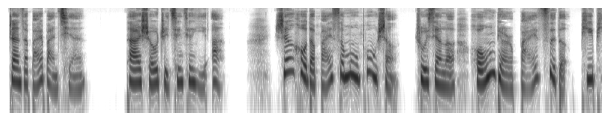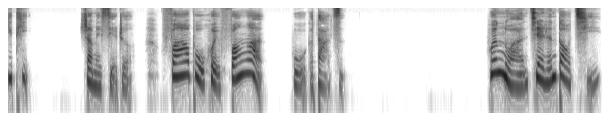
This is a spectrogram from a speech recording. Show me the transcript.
站在白板前，他手指轻轻一按，身后的白色幕布上出现了红底儿白字的 PPT，上面写着“发布会方案”五个大字。温暖见人到齐，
